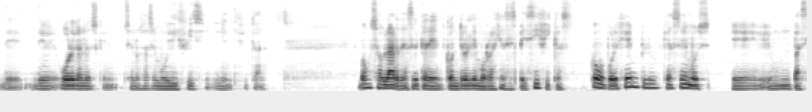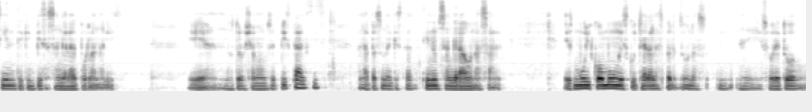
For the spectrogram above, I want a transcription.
de, órganos que se nos hace muy difícil identificar. Vamos a hablar de, acerca del control de hemorragias específicas, como por ejemplo, ¿qué hacemos en eh, un paciente que empieza a sangrar por la nariz? Eh, nosotros llamamos epistaxis a la persona que está, tiene un sangrado nasal. Es muy común escuchar a las personas, eh, sobre todo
